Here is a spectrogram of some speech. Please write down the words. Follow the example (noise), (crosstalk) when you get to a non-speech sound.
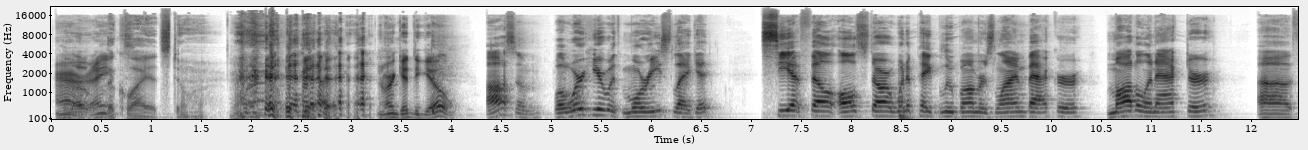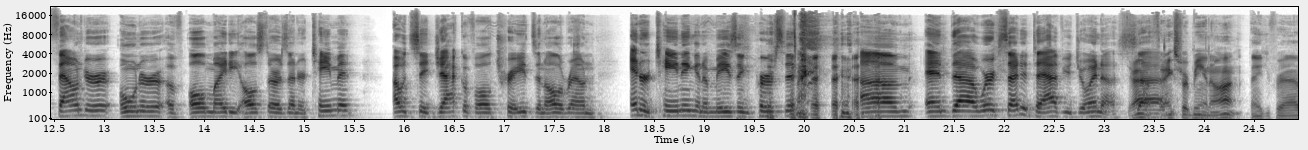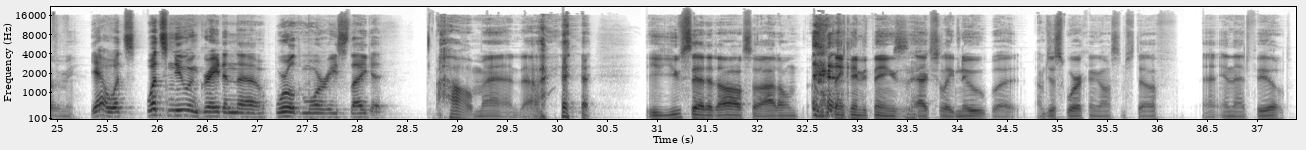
Hello. right. The quiet storm. and we're good to go. awesome. Well, we're here with Maurice Leggett, CFL All Star Winnipeg Blue Bombers linebacker, model and actor, uh, founder, owner of Almighty All Stars Entertainment. I would say jack of all trades and all around entertaining and amazing person. (laughs) um, and uh, we're excited to have you join us. Yeah. Uh, thanks for being on. Thank you for having me. Yeah, what's what's new and great in the world of Maurice Leggett? Oh man, uh, (laughs) you, you said it all, so I don't. I don't think (laughs) anything's actually new, but I'm just working on some stuff uh, in that field.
